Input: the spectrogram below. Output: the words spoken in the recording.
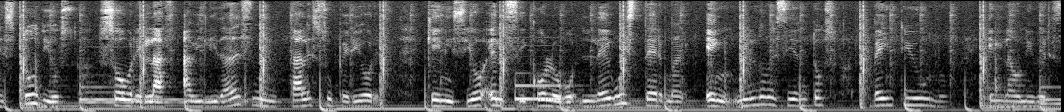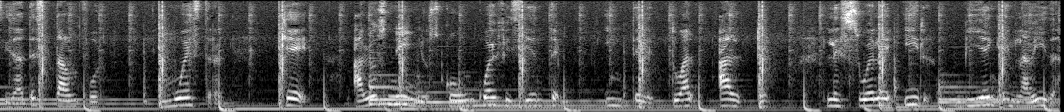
estudios sobre las habilidades mentales superiores que inició el psicólogo Lewis Terman en 1921 en la Universidad de Stanford muestran que a los niños con un coeficiente intelectual alto les suele ir bien en la vida,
